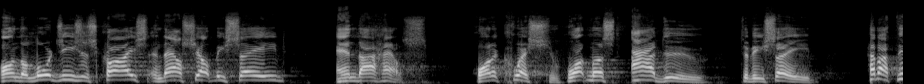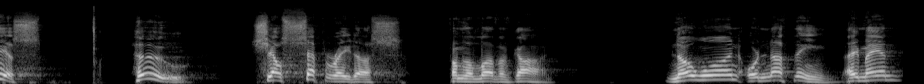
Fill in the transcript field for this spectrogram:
on the Lord Jesus Christ and thou shalt be saved and thy house. What a question. What must I do to be saved? How about this? Who shall separate us from the love of God? No one or nothing. Amen.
